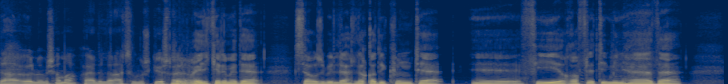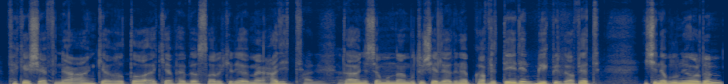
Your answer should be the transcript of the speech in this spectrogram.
daha ölmemiş ama perdeler açılmış gösteriliyor. ayet-i kerimede Estağfirullah lekad kunte e, fi gafletin min hâzâ fekeşefne anke gıtâeke febesaruke liyevme hadid. Hadi. evet. Daha önce sen bundan bu tür şeylerden hep gafletteydin. Büyük bir gaflet içinde bulunuyordun.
